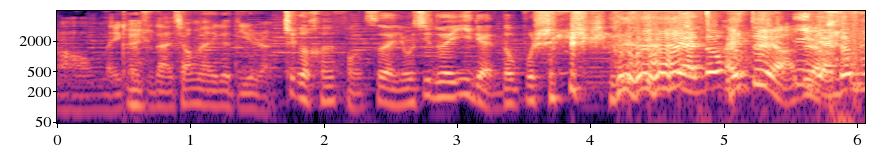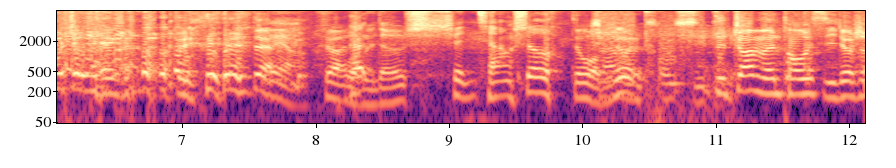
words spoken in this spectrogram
然后每一颗子弹消灭一个敌人。这个很讽刺，游击队一点都不绅士，一点都哎，对啊，一点都不正面感。对啊，对啊？我们都神枪手，对，我们专就门偷袭就专门偷袭，就是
